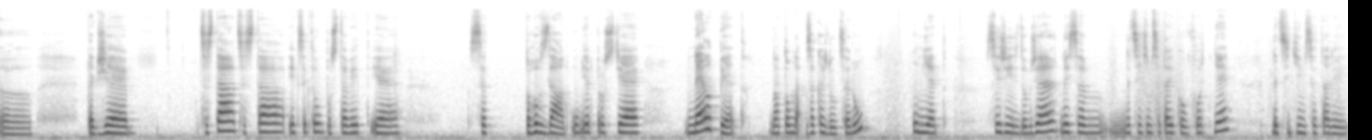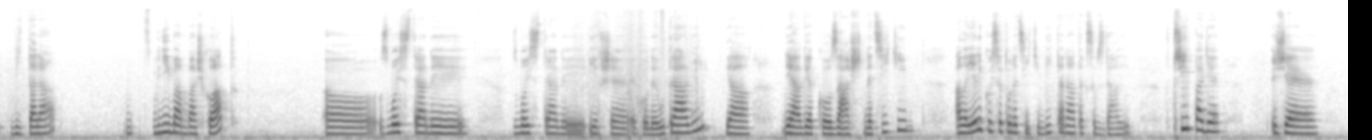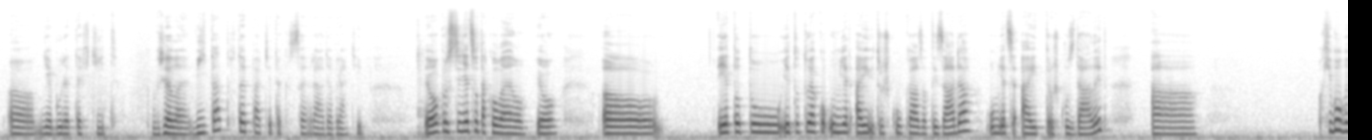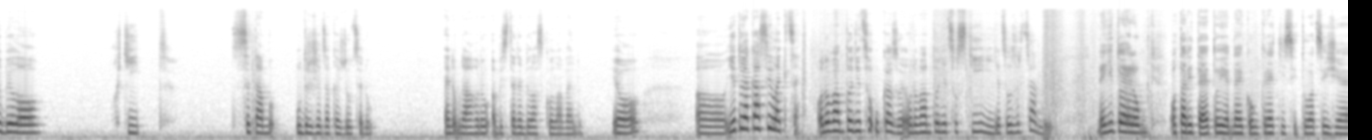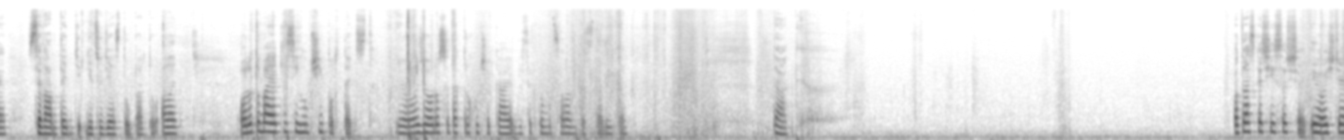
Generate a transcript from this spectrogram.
Uh, takže cesta, cesta, jak se k tomu postavit, je se toho vzdát. Umět prostě nelpět na tom na, za každou cenu, umět si říct, dobře, nejsem, necítím se tady komfortně, necítím se tady vítaná, vnímám váš chlad, uh, z mojí strany z mojí strany je vše jako neutrální, já nějak jako zášť necítím, ale jelikož se tu necítím vítaná, tak se vzdálím. V případě, že uh, mě budete chtít vřele vítat v té patě, tak se ráda vrátím. Jo, prostě něco takového, jo. Uh, je to tu, je to tu jako umět i trošku ukázat ty záda, umět se i trošku zdálit a chybou by bylo chtít se tam udržet za každou cenu. Jenom náhodou, abyste nebyla z kola ven. Jo? Uh, je to jakási lekce. Ono vám to něco ukazuje, ono vám to něco stíní, něco zrcadlí. Není to jenom o tady této jedné konkrétní situaci, že se vám teď něco děje s tou partou, ale ono to má jakýsi hlubší podtext. Jo, že ono se tak trochu čeká, jak vy se k tomu celému postavíte. Tak. Otázka číslo 6. Jo, ještě,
